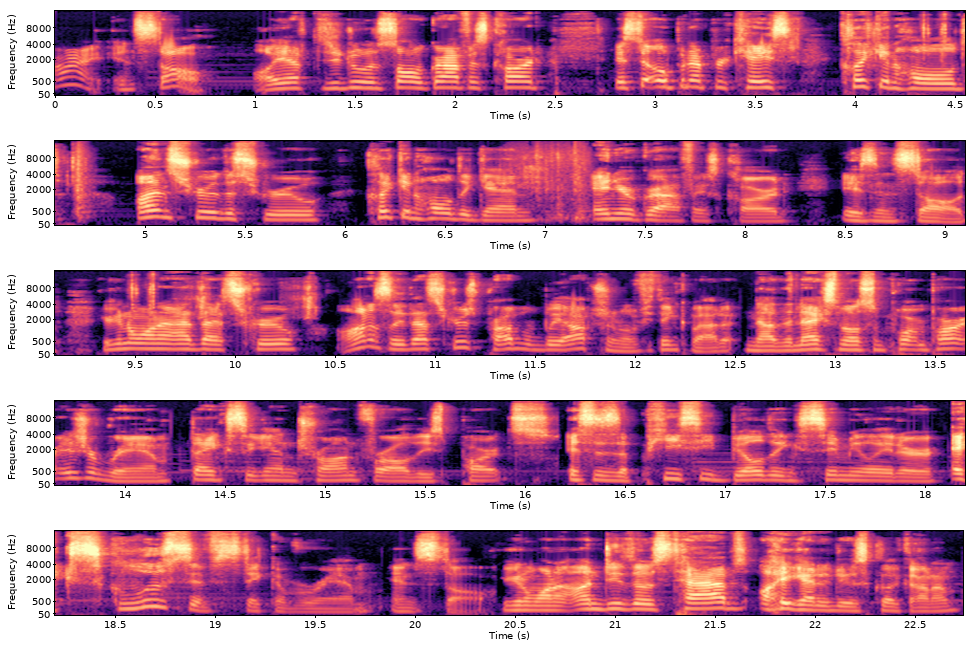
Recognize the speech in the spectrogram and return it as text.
All right, install. All you have to do to install a graphics card is to open up your case, click and hold, unscrew the screw, click and hold again, and your graphics card is installed. You're gonna wanna add that screw. Honestly, that screw is probably optional if you think about it. Now, the next most important part is your RAM. Thanks again, Tron, for all these parts. This is a PC Building Simulator exclusive stick of RAM install. You're gonna wanna undo those tabs. All you gotta do is click on them.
